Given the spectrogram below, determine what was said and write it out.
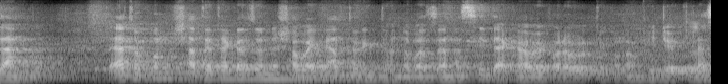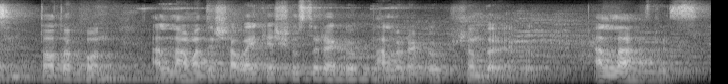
জানব। এতক্ষণ সাথে থাকার জন্য সবাইকে আন্তরিক ধন্যবাদ জানাচ্ছি। দেখা হবে পরবর্তী কোনো ভিডিও ক্লাসে। ততক্ষণ আল্লাহ আমাদের সবাইকে সুস্থ রাখুক, ভালো রাখুক, সুন্দর রাখুক। আল্লাহ হাফিজ।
